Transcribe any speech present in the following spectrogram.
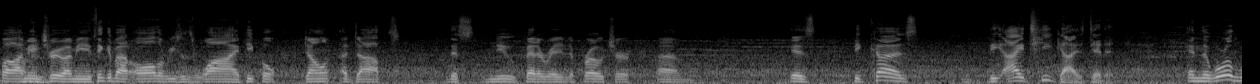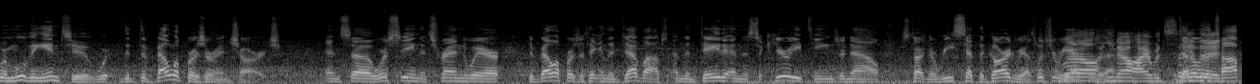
Well, I, mean, true. I mean, you think about all the reasons why people don't adopt this new federated approach, or um, is because the IT guys did it, in the world we're moving into, the developers are in charge. And so we're seeing the trend where developers are taking the DevOps and the data and the security teams are now starting to reset the guardrails. What's your reaction well, to that? you know, I would say Is that over that, the top?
